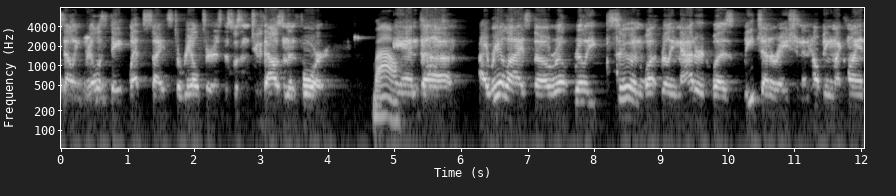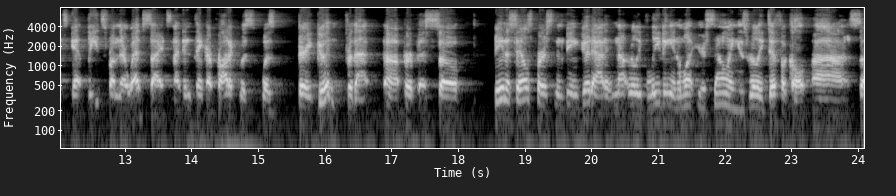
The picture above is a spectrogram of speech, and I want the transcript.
selling real estate websites to realtors. This was in 2004. Wow. And uh, I realized, though, real, really soon, what really mattered was lead generation and helping my clients get leads from their websites. And I didn't think our product was was very good for that uh, purpose. So being a salesperson and being good at it and not really believing in what you're selling is really difficult. Uh, so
